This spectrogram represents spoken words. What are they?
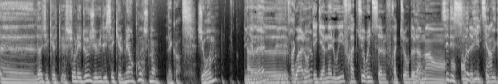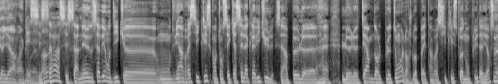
Là, j'ai quelques. Sur les deux, j'ai eu des séquelles, mais en course, non. D'accord. Jérôme? Des gamelles Euh, Des fractures ouais, alors des gamelles, oui. Fracture une seule, fracture de la Oh, main en, C'est des en, en solides, ces 2015. deux gaillards, là, quand Mais c'est hein. ça, c'est ça. Mais vous savez, on dit que euh, on devient un vrai cycliste quand on s'est cassé la clavicule. C'est un peu le, le, le terme dans le peloton. Alors je dois pas être un vrai cycliste, toi non plus d'ailleurs. C'est Euh,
